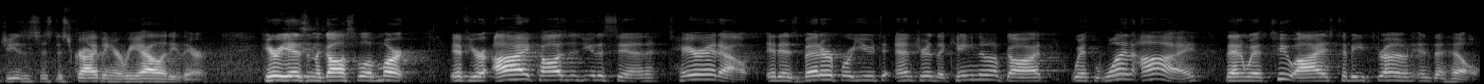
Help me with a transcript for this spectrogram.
Jesus is describing a reality there. Here he is in the Gospel of Mark. If your eye causes you to sin, tear it out. It is better for you to enter the kingdom of God with one eye than with two eyes to be thrown into hell.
